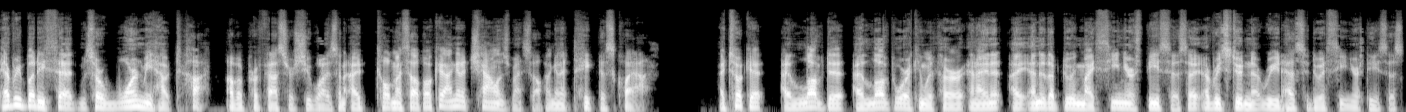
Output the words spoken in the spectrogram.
Everybody said, sort of warned me how tough of a professor she was. And I told myself, okay, I'm going to challenge myself. I'm going to take this class. I took it. I loved it. I loved working with her. And I, I ended up doing my senior thesis. Every student at Reed has to do a senior thesis.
